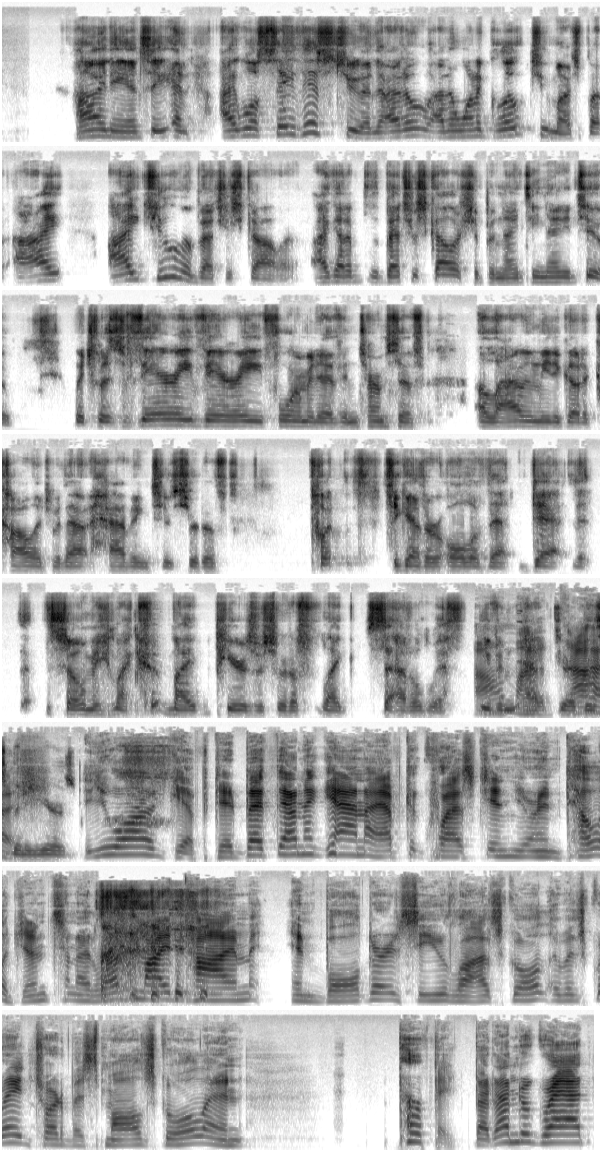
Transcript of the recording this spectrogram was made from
Hi, Nancy. And I will say this too, and I don't I don't want to gloat too much, but I I too am a Boettcher scholar. I got a, the Boettcher scholarship in 1992, which was very very formative in terms of allowing me to go to college without having to sort of put together all of that debt that so many of my my peers are sort of like saddled with Oh even after these many years. You are gifted, but then again, I have to question your intelligence. And I loved my time in Boulder, at CU Law School. It was great, sort of a small school and perfect. But undergrad,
